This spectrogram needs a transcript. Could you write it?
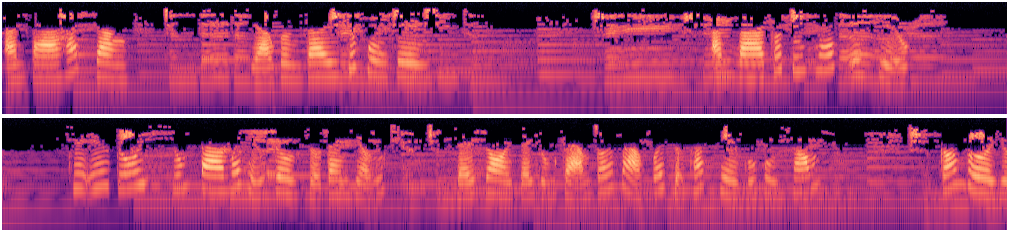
Anh ta hát rằng Dạo gần đây rất buồn phiền Anh ta có tiếng hát êm dịu khi yếu đuối, chúng ta mới hiểu được sự tàn nhẫn Để rồi sẽ dũng cảm đối mặt với sự khắc nghiệt của cuộc sống có người dù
